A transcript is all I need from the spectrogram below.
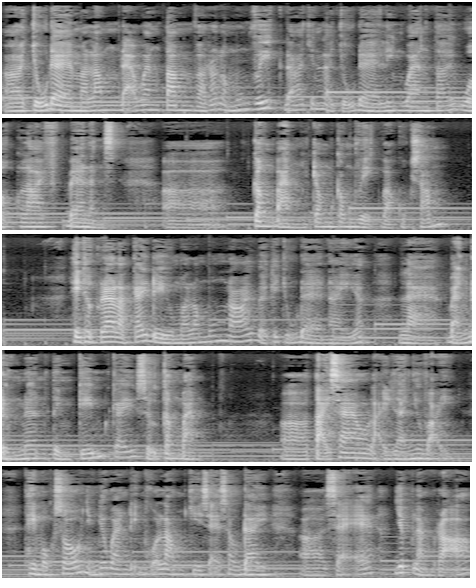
Ờ, chủ đề mà Long đã quan tâm và rất là muốn viết đó chính là chủ đề liên quan tới work-life balance, cân bằng trong công việc và cuộc sống thì thực ra là cái điều mà long muốn nói về cái chủ đề này á là bạn đừng nên tìm kiếm cái sự cân bằng. À, tại sao lại là như vậy? Thì một số những cái quan điểm của long chia sẻ sau đây uh, sẽ giúp làm rõ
